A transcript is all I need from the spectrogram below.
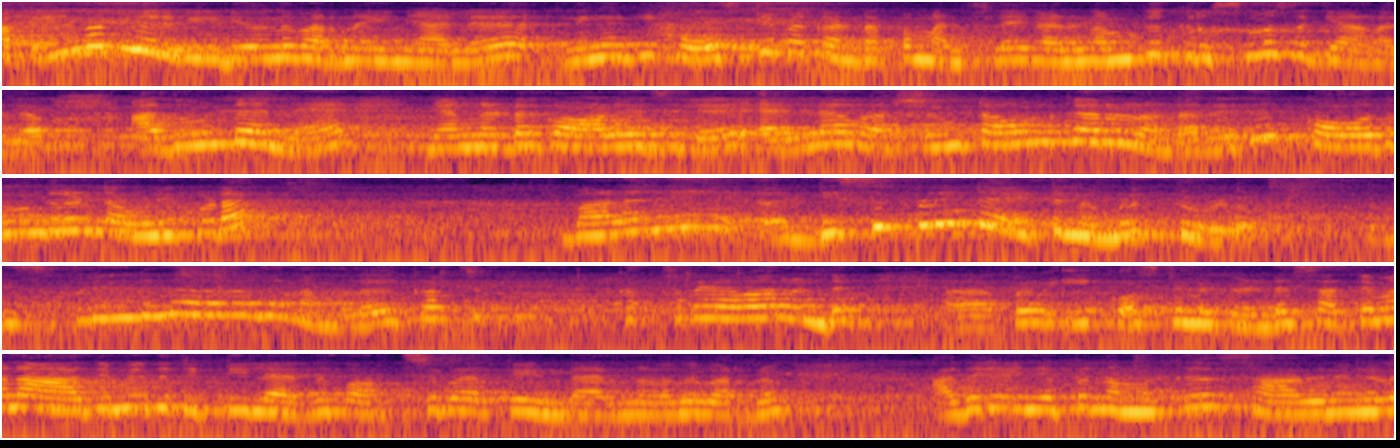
അപ്പോൾ ഇന്നത്തെ ഒരു വീഡിയോ എന്ന് പറഞ്ഞു കഴിഞ്ഞാൽ നിങ്ങൾക്ക് ഈ കോസ്റ്റ്യൂമൊക്കെ കണ്ടപ്പോൾ മനസ്സിലായി കാണും നമുക്ക് ക്രിസ്മസ് ഒക്കെ ആണല്ലോ. അതുകൊണ്ട് തന്നെ ഞങ്ങളുടെ കോളേജിൽ എല്ലാ വർഷവും ടൗൺ കറുകളുണ്ട് അതായത് കോതമംഗലം ടൗണിൽ കൂടെ വളരെ ഡിസിപ്ലിൻഡ് ആയിട്ട് നമ്മൾ തുള്ളും. ഡിസിപ്ലിൻഡ് എന്ന് പറയുന്നത് നമ്മൾ കുറച്ച് കച്ചറയാവാറുണ്ട്. അപ്പം ഈ കോസ്റ്റ്യൂമൊക്കെ ഉണ്ട്. സത്യം പറഞ്ഞാൽ ആദ്യമേ ഇത് കിട്ടിയില്ലായിരുന്നു. കുറച്ച് പേർക്കേ ഉണ്ടായിരുന്നുള്ളൂ പറഞ്ഞു. അത് കഴിഞ്ഞപ്പോൾ നമുക്ക് സാധനങ്ങൾ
